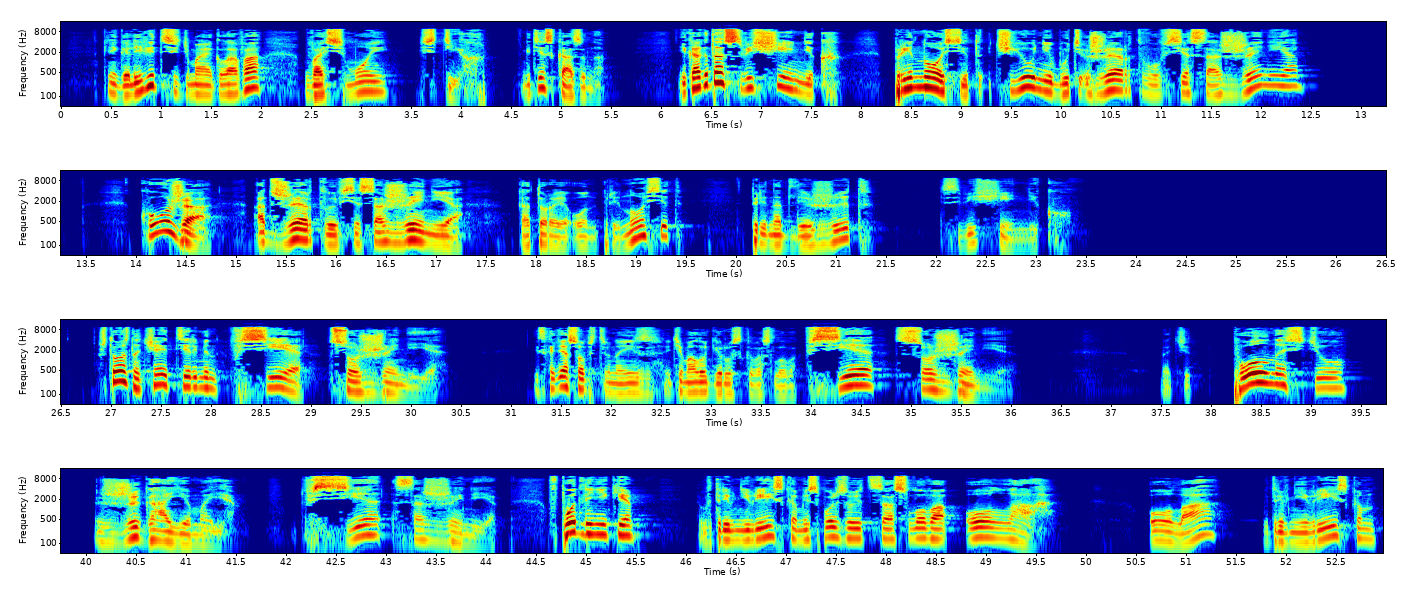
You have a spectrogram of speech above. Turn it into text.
Книга Левит, седьмая глава, восьмой стих, где сказано, «И когда священник приносит чью-нибудь жертву всесожжения, кожа от жертвы всесожжения, которое он приносит, принадлежит священнику. Что означает термин «все сожжение»? Исходя, собственно, из этимологии русского слова. Все сожжение. Значит, полностью сжигаемое. Все сожжения. В подлиннике, в древнееврейском используется слово «ола». «Ола» в древнееврейском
